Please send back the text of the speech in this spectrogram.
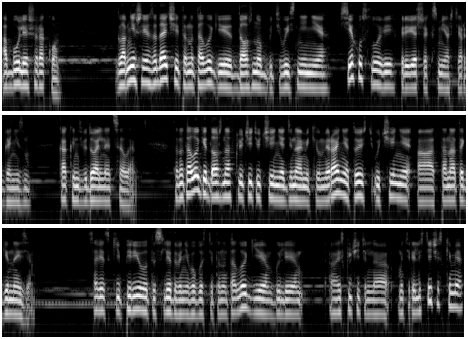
а более широко. Главнейшей задачей тонатологии должно быть выяснение всех условий, приведших к смерти организма, как индивидуальное целое. Тонатология должна включить учение о динамике умирания, то есть учение о тонатогенезе. Советский период исследований в области тонатологии были исключительно материалистическими.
